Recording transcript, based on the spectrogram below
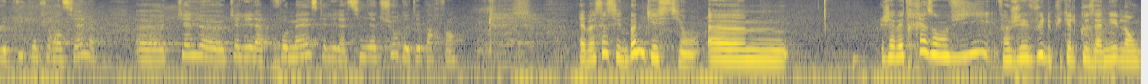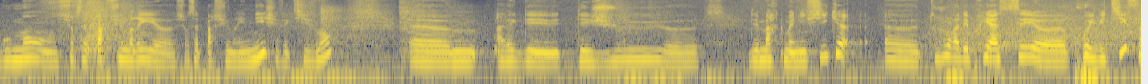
le plus concurrentiel. Euh, quelle, euh, quelle est la promesse, quelle est la signature de tes parfums Eh ben ça c'est une bonne question. Euh, J'avais très envie, enfin j'ai vu depuis quelques années l'engouement sur cette parfumerie, sur cette parfumerie niche effectivement, avec des, jus, des marques magnifiques, toujours à des prix assez prohibitifs.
